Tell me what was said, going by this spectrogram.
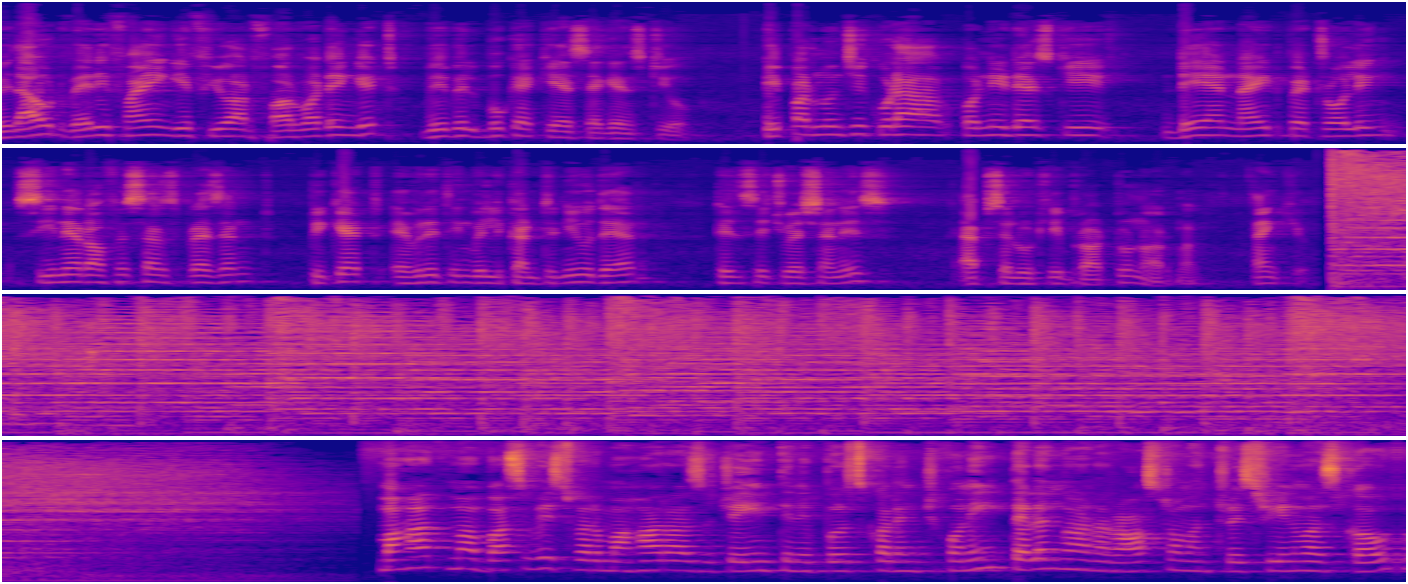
without verifying if you are forwarding it we will book a case against you ఇప్పటి నుంచి కూడా కొన్ని డేస్కి day and night patrolling senior officers present picket everything will continue there till situation is absolutely brought to normal thank you Mahatma Basaveshwara మహారాజు జయంతిని పురస్కరించుకొని తెలంగాణ రాష్ట్ర మంత్రి శ్రీనివాస్ గౌడ్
